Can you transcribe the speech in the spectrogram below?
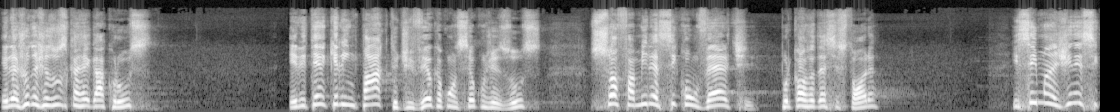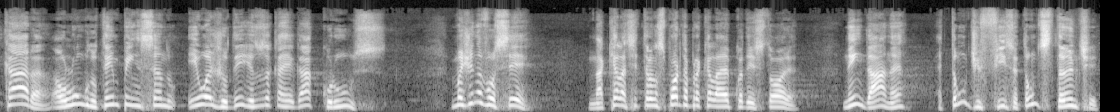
Ele ajuda Jesus a carregar a cruz. Ele tem aquele impacto de ver o que aconteceu com Jesus. Sua família se converte por causa dessa história. E você imagina esse cara, ao longo do tempo, pensando: eu ajudei Jesus a carregar a cruz. Imagina você, naquela, se transporta para aquela época da história. Nem dá, né? É tão difícil, é tão distante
